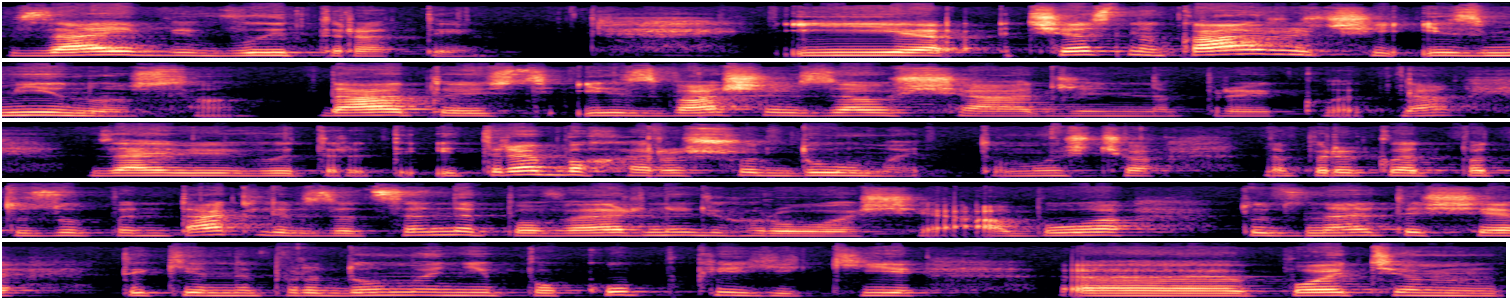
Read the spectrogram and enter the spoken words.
зайві витрати. І, чесно кажучи, із мінуса, да, тобто із ваших заощаджень, наприклад, да, зайві витрати. І треба хорошо думати, тому що, наприклад, по тузу пентаклів за це не повернуть гроші. Або тут, знаєте, ще такі непродумані покупки, які е, потім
